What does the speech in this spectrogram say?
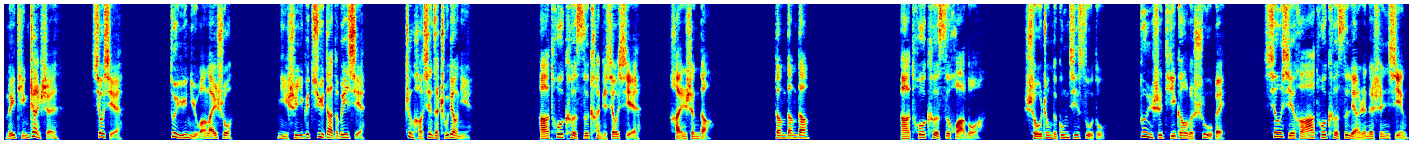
雷霆战神，萧邪，对于女王来说，你是一个巨大的威胁，正好现在除掉你。阿托克斯看着萧邪，寒声道：“当当当！”阿托克斯话落，手中的攻击速度顿时提高了数倍。萧协和阿托克斯两人的身形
